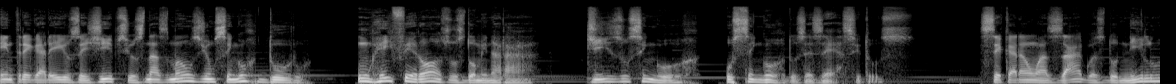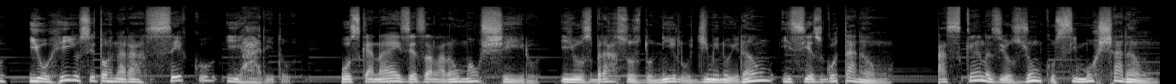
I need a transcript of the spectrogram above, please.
Entregarei os egípcios nas mãos de um senhor duro. Um rei feroz os dominará, diz o Senhor, o Senhor dos exércitos. Secarão as águas do Nilo e o rio se tornará seco e árido os canais exalarão mau cheiro, e os braços do Nilo diminuirão e se esgotarão. As canas e os juncos se murcharão.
